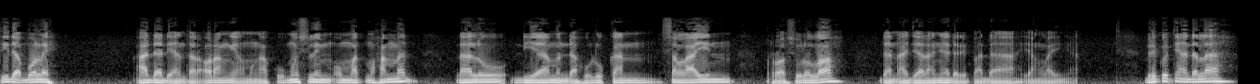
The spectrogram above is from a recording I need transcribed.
tidak boleh ada di antara orang yang mengaku muslim umat Muhammad lalu dia mendahulukan selain Rasulullah dan ajarannya daripada yang lainnya. Berikutnya adalah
